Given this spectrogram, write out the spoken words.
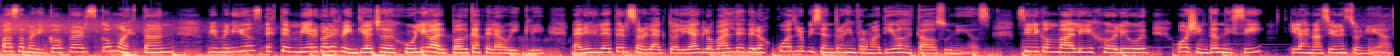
pasa, Maricopers? ¿Cómo están? Bienvenidos este miércoles 28 de julio al podcast de la Weekly, la newsletter sobre la actualidad global desde los cuatro epicentros informativos de Estados Unidos: Silicon Valley, Hollywood, Washington DC y las Naciones Unidas.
